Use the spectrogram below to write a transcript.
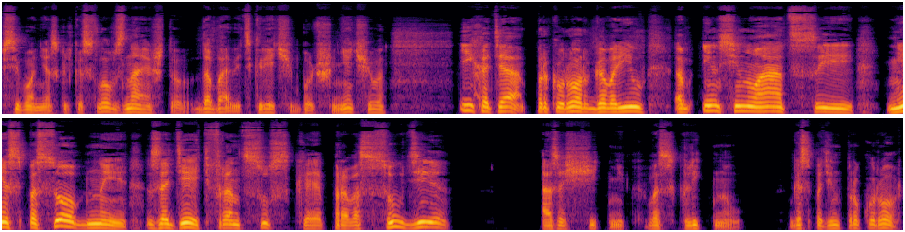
всего несколько слов, зная, что добавить к речи больше нечего. И хотя прокурор говорил об инсинуации, неспособные задеть французское правосудие, а защитник воскликнул: "Господин прокурор,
